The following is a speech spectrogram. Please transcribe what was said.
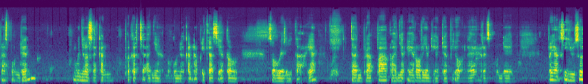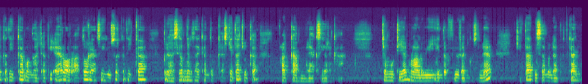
responden menyelesaikan pekerjaannya menggunakan aplikasi atau software kita ya. Dan berapa banyak error yang dihadapi oleh responden? Reaksi user ketika menghadapi error atau reaksi user ketika berhasil menyelesaikan tugas. Kita juga rekam reaksi mereka. Kemudian melalui interview dan kuesioner kita bisa mendapatkan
